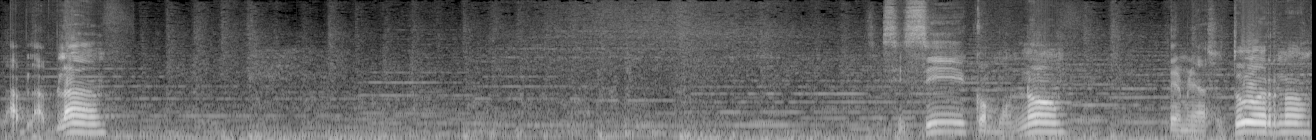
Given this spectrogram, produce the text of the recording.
Bla, bla, bla. Sí, sí, como no. Termina su turno.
